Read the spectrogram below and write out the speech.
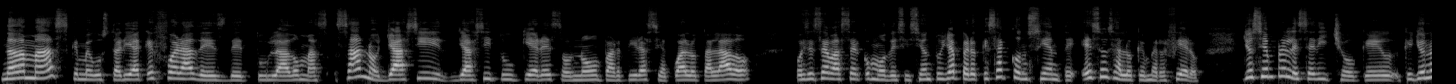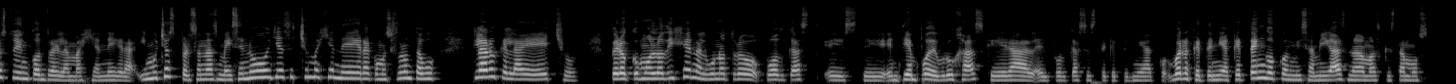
Nada más que me gustaría que fuera desde tu lado más sano. Ya si, ya si tú quieres o no partir hacia cuál o tal lado, pues esa va a ser como decisión tuya, pero que sea consciente, eso es a lo que me refiero. Yo siempre les he dicho que, que yo no estoy en contra de la magia negra y muchas personas me dicen, no, ya has hecho magia negra como si fuera un tabú. Claro que la he hecho, pero como lo dije en algún otro podcast, este, en Tiempo de Brujas, que era el podcast este que tenía, bueno, que tenía, que tengo con mis amigas, nada más que estamos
